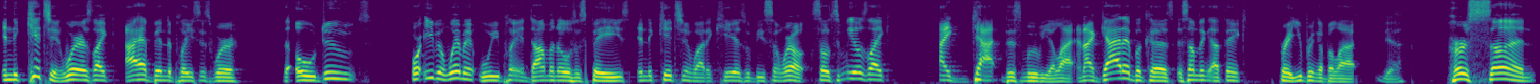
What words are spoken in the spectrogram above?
in the kitchen. Whereas, like, I have been to places where the old dudes or even women will be playing dominoes or spades in the kitchen while the kids would be somewhere else. So to me, it was like I got this movie a lot, and I got it because it's something I think, Bray, you bring up a lot. Yeah. Her son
